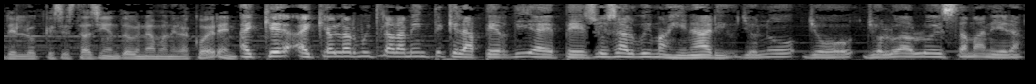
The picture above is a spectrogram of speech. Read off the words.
de lo que se está haciendo de una manera coherente. Hay que, hay que hablar muy claramente que la pérdida de peso es algo imaginario. Yo, no, yo, yo lo hablo de esta manera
